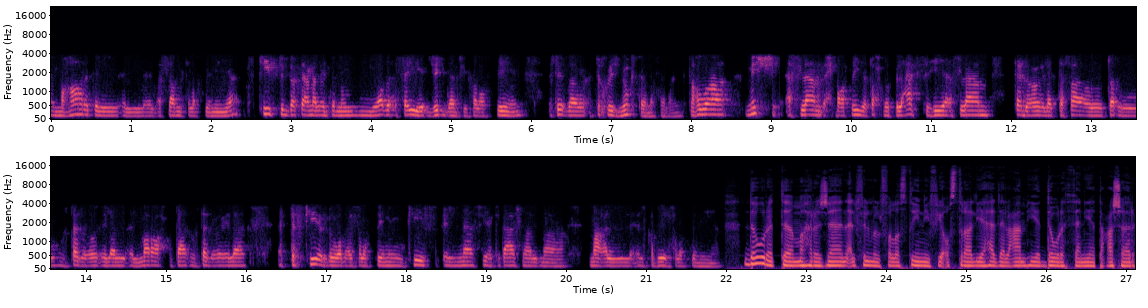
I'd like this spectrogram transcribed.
مهارة الأفلام الفلسطينية، كيف تقدر تعمل أنت من وضع سيء جدا في فلسطين؟ تقدر تخرج نكتة مثلا، فهو مش أفلام إحباطية تحبط بالعكس هي أفلام تدعو إلى التفاؤل وتدعو إلى المرح وتدعو إلى التفكير بالوضع الفلسطيني وكيف الناس فيها تتعايش مع مع القضية الفلسطينية. دورة مهرجان الفيلم الفلسطيني في أستراليا هذا العام هي الدورة الثانية عشر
